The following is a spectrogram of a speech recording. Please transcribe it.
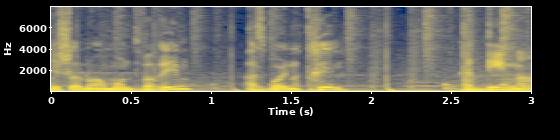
יש לנו המון דברים, אז בואי נתחיל. קדימה.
